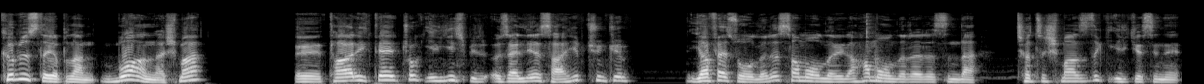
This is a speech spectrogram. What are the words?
Kıbrıs'ta yapılan bu anlaşma e, tarihte çok ilginç bir özelliğe sahip çünkü Yafesoğulları Samoğulları ile Hamoğulları arasında çatışmazlık ilkesini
